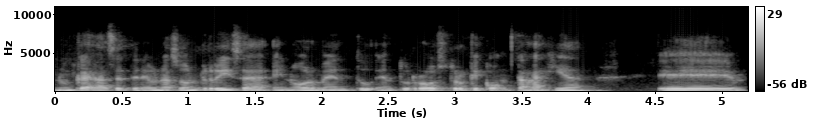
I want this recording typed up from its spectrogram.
nunca dejaste de tener una sonrisa enorme en tu, en tu rostro que contagia. Eh,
